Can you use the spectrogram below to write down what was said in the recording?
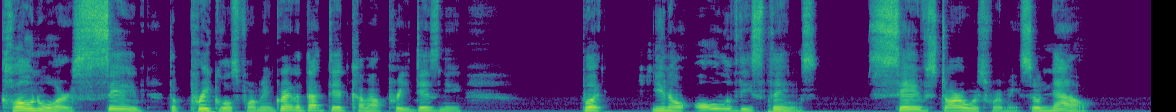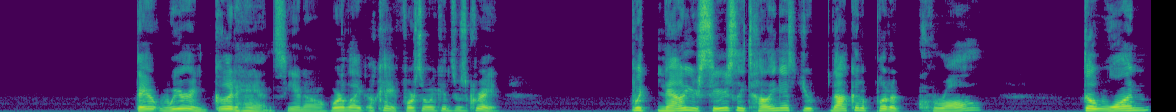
Clone Wars saved the prequels for me. And granted, that did come out pre Disney. But, you know, all of these things saved Star Wars for me. So now, they we're in good hands, you know? We're like, okay, Force Awakens was great. But now you're seriously telling us you're not going to put a crawl? The one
